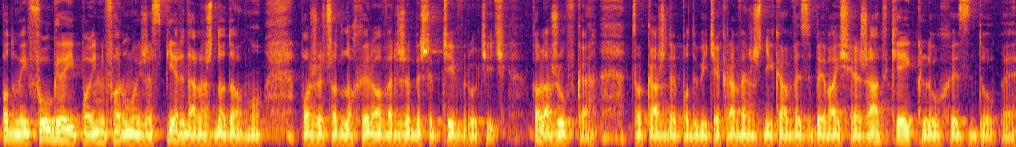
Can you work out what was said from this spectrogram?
Podmyj fugę i poinformuj, że spierdalasz do domu. Pożycz od lochy rower, żeby szybciej wrócić. Kolażówkę. Co każde podbicie krawężnika wyzbywaj się rzadkiej kluchy z dupy.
